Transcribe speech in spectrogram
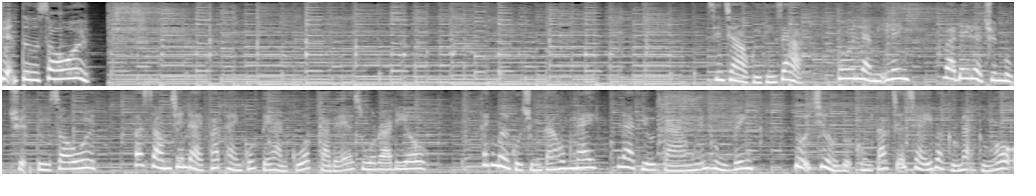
Chuyện từ Seoul Xin chào quý thính giả, tôi là Mỹ Linh và đây là chuyên mục Chuyện từ Seoul phát sóng trên đài phát thanh quốc tế Hàn Quốc KBS World Radio. Khách mời của chúng ta hôm nay là Thiếu tá Nguyễn Hùng Vinh, đội trưởng đội công tác chữa cháy và cứu nạn cứu hộ,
